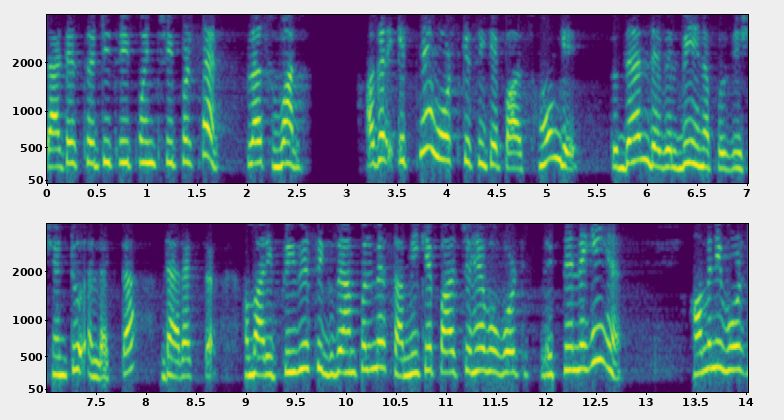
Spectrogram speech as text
that is thirty three point three percent plus one اگر اتنے ووٹس کسی کے پاس ہوں گے، تو then they will be in position to elect director ہماری پریویس ایگزامپل میں سمی کے پاس جو ہے وہ ووٹ اتنے نہیں ہیں۔ How many votes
